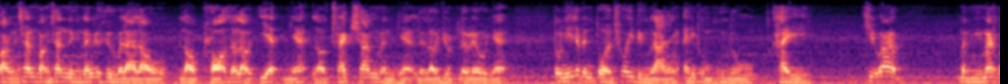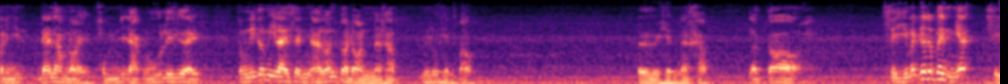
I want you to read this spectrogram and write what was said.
ฟังก์ชันฟังก์ชันหนึ่งนั่นก็คือเวลาเราเรา cross แล้วเราเอียดอย่างเงี้ยเรา traction มันอย่างเงี้ยหรือเราหยุดเร็วๆอย่างเงี้ยตรงนี้จะเป็นตัวช่วยดึงหลัง อันนี้ผมเพิ่งรู้ใครคิดว่า มันมีมากกว่านี้แนะนำหน่อย ผมอยากรู้เรื่อยๆ ตรงนี้ก็มีลายเซ็นอารอนกอร์ดอนนะครับ ไม่รู้เห็นเปล่า เออเห็นนะครับ แล้วก็สีมันก็จะเป็นอย่างเงี้ย สี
